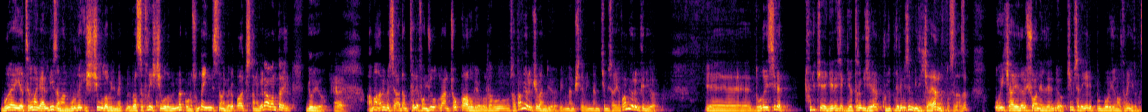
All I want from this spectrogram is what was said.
buraya yatırıma geldiği zaman burada işçi bulabilmek, vasıflı işçi bulabilmek konusunda Hindistan'a göre, Pakistan'a göre avantaj görüyor. Evet. Ama abi mesela adam telefoncu ulan çok pahalı diyor burada bu satamıyorum ki ben diyor. Bilmem işte bilmem kimse yapamıyorum ki diyor. Ee, dolayısıyla Türkiye'ye gelecek yatırımcıya kulüplerimizin bir hikaye anlatması lazım. O hikayeleri şu an ellerinde yok. Kimse de gelip bu borcun altına girmez.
